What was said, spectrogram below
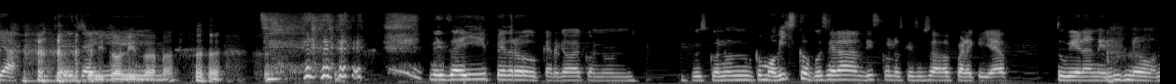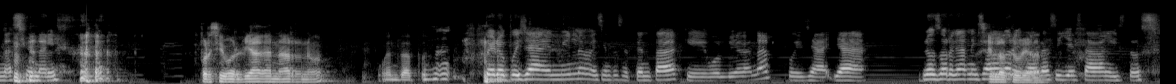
ya. Desde ahí... lindo, ¿no? desde ahí Pedro cargaba con un, pues con un como disco, pues eran discos los que se usaba para que ya tuvieran el himno nacional. Por si volvía a ganar, ¿no? Buen dato. Pero pues ya en 1970 que volvió a ganar, pues ya, ya, los organizadores tuvieron. ahora sí ya estaban listos.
